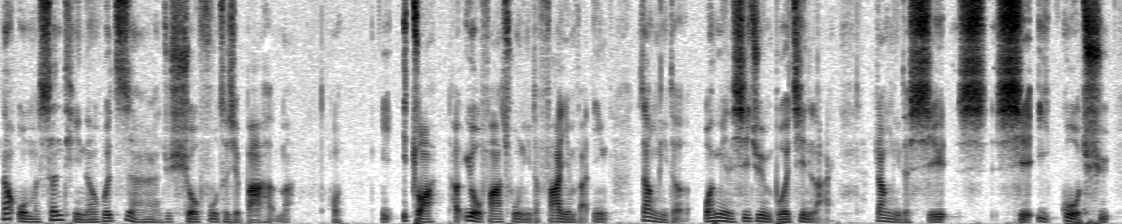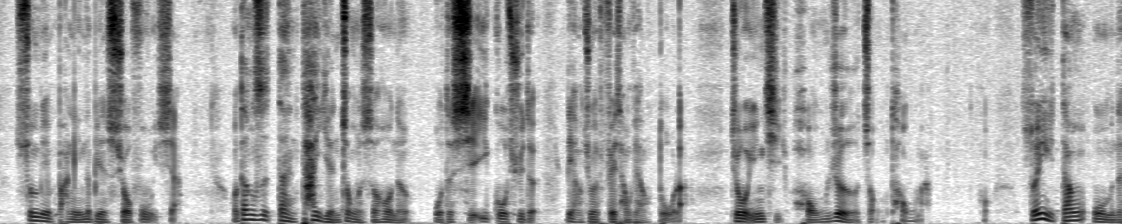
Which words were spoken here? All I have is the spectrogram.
那我们身体呢，会自然而然去修复这些疤痕嘛？哦，你一抓，它诱发出你的发炎反应，让你的外面的细菌不会进来，让你的血血血液过去，顺便把你那边修复一下。哦，但是但太严重的时候呢，我的血液过去的量就会非常非常多了，就会引起红热肿痛嘛。所以，当我们的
